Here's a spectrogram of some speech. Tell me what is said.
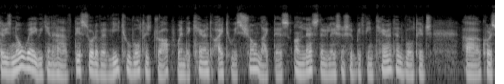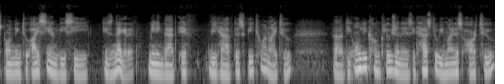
there is no way we can have this sort of a V2 voltage drop when the current I2 is shown like this unless the relationship between current and voltage uh, corresponding to IC and VC is negative, meaning that if we have this V2 and I2, uh, the only conclusion is it has to be minus R2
